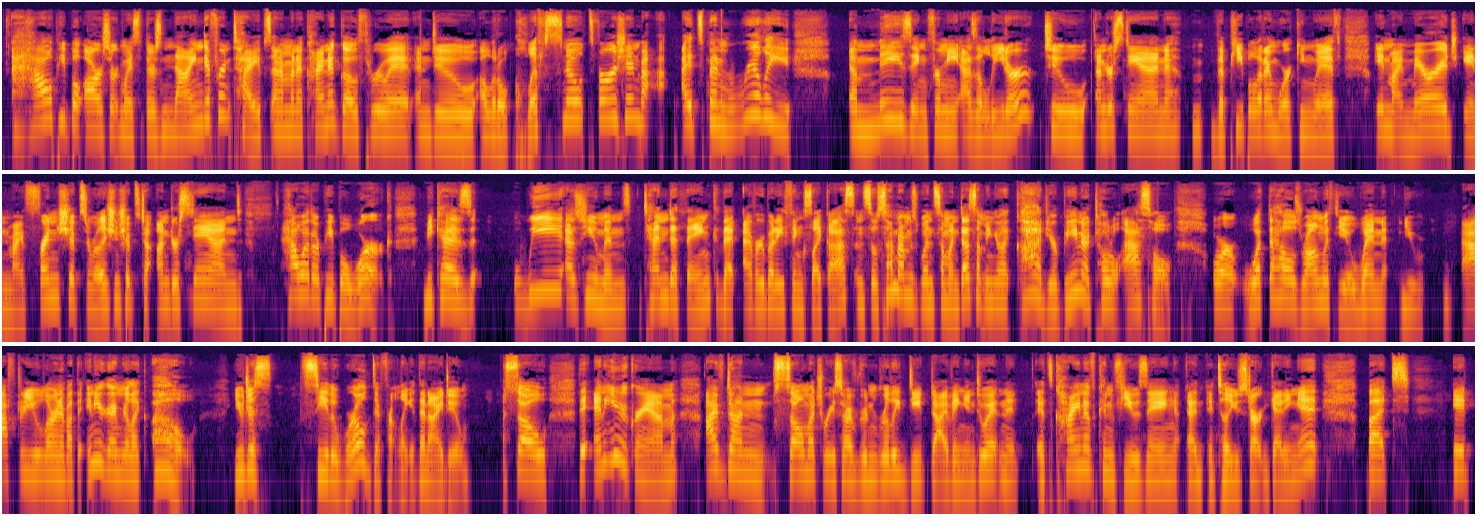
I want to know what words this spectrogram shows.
how people are certain ways. So there's nine different types, and I'm going to kind of go through it and do a little Cliff's Notes version. But it's been really amazing for me as a leader to understand the people that I'm working with in my marriage, in my friendships and relationships, to understand how other people work because we as humans tend to think that everybody thinks like us. And so sometimes when someone does something, you're like, God, you're being a total asshole. Or what the hell is wrong with you? When you, after you learn about the Enneagram, you're like, oh, you just see the world differently than I do. So the Enneagram, I've done so much research. I've been really deep diving into it, and it, it's kind of confusing until you start getting it. But it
